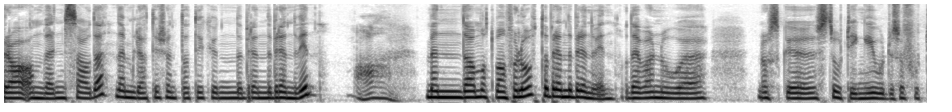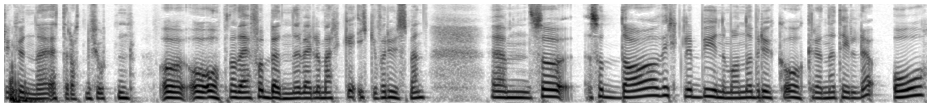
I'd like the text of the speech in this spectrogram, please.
bra anvendelse av det, nemlig at de skjønte at de kunne brenne brennevin. Ah. Men da måtte man få lov til å brenne brennevin, og det var noe norske Stortinget gjorde så fort de kunne etter 1814. Og, og åpna det for bønder, vel å merke, ikke for husmenn. Um, så, så, da virkelig begynner man å bruke åkrene til det. Og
